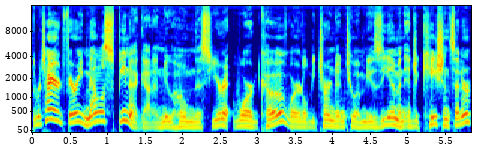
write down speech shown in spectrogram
The retired ferry Malaspina got a new home this year at Ward Cove, where it'll be turned into a museum and education center.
